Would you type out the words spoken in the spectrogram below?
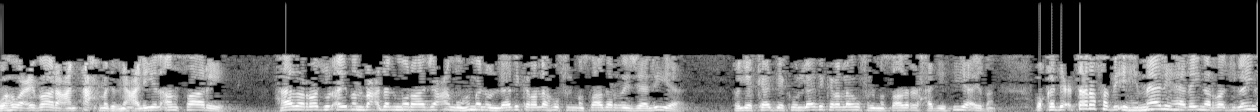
وهو عبارة عن أحمد بن علي الأنصاري. هذا الرجل أيضا بعد المراجعة مهمل لا ذكر له في المصادر الرجالية بل يكاد يكون لا ذكر له في المصادر الحديثية أيضا. وقد اعترف بإهمال هذين الرجلين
